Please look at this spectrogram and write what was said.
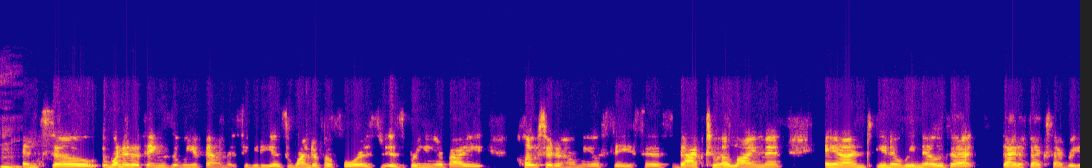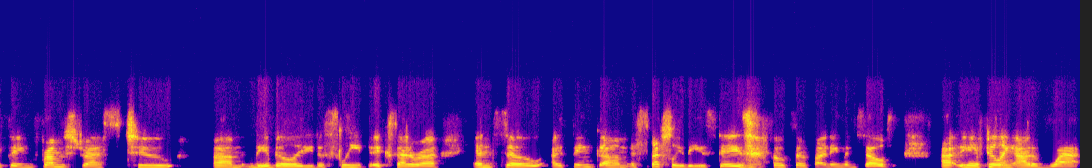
Hmm. And so, one of the things that we've found that CBD is wonderful for is, is bringing your body closer to homeostasis, back to alignment. And, you know, we know that that affects everything from stress to um, the ability to sleep, et cetera. And so I think, um, especially these days, folks are finding themselves, uh, you know, feeling out of whack.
